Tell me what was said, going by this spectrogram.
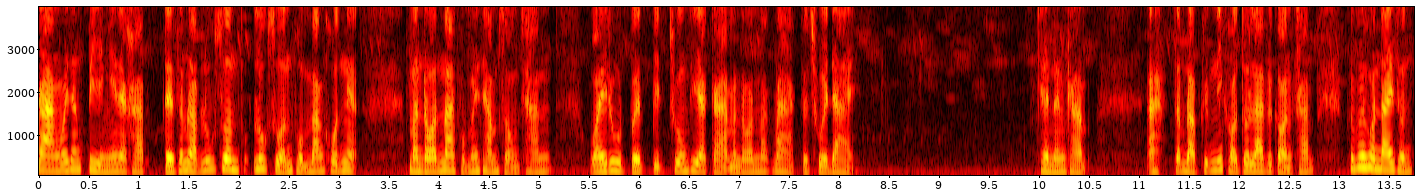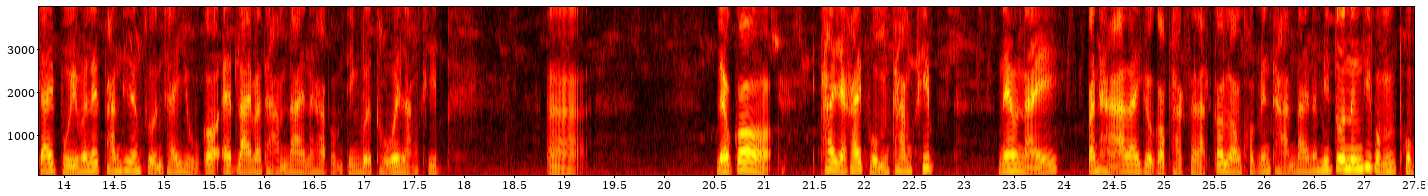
กางไว้ทั้งปีอย่างนี้นะครับ แต่สำหรับลูกสวนลูกสวนผมบางคนเนี่ย มันร้อนมากผมให้ทำสองชั้น ไว้รูดเปิดปิดช่วงที่อากาศมันร้อนมากๆ จะช่วยได้ แค่นั้นครับอะสำหรับคลิปนี้ขอตัวลาไปก่อนครับ เพื่อนๆคนใดสนใจปุ๋ยเมล็ดพันธุ์ที่ทางสวนใช้อยู่ก็แอดไลน์มาถามได้นะครับ ผมทิ้งเบอร์โทรไว้หลังคลิปอ่าแล้วก็ ถ้าอยากให้ผมทำคลิปแนวไหนปัญหาอะไรเกี่ยวกับผักสลัดก็ลองคอมเมนต์ถามได้นะ มีตัวหนึ่งที่ผมผม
